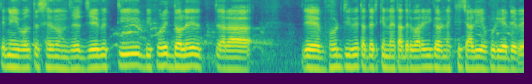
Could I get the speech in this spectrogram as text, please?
তিনি বলতেছেন যে যে ব্যক্তি বিপরীত দলে তারা যে ভোট দিবে তাদেরকে না, তাদের বাড়ির ঘর নাকি জ্বালিয়ে পুড়িয়ে দেবে।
